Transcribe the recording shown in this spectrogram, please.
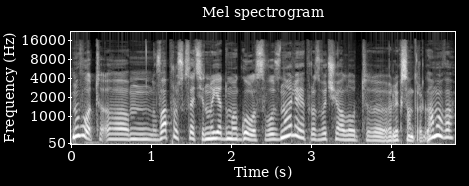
Ну вот, эм, вопрос, кстати, ну, я думаю, голос вы узнали, прозвучал от э, Александра Гамова.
